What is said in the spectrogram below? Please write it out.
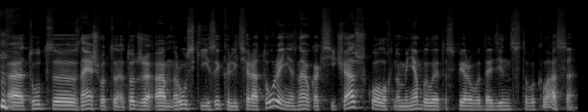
э, тут, э, знаешь, вот э, тот же э, русский язык и литература, я не знаю, как сейчас в школах, но у меня было это с первого до одиннадцатого класса.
